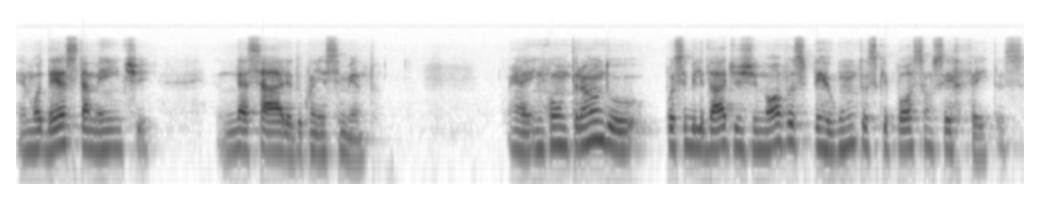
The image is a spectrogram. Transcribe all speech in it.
é, modestamente, nessa área do conhecimento, é, encontrando possibilidades de novas perguntas que possam ser feitas.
